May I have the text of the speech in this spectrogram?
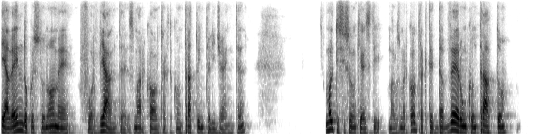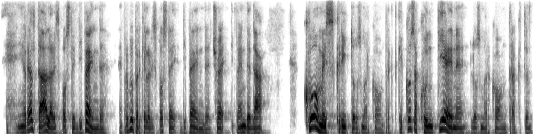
e avendo questo nome fuorviante, smart contract, contratto intelligente, molti si sono chiesti, ma lo smart contract è davvero un contratto? E in realtà la risposta è dipende, è proprio perché la risposta è dipende, cioè dipende da come è scritto lo smart contract, che cosa contiene lo smart contract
